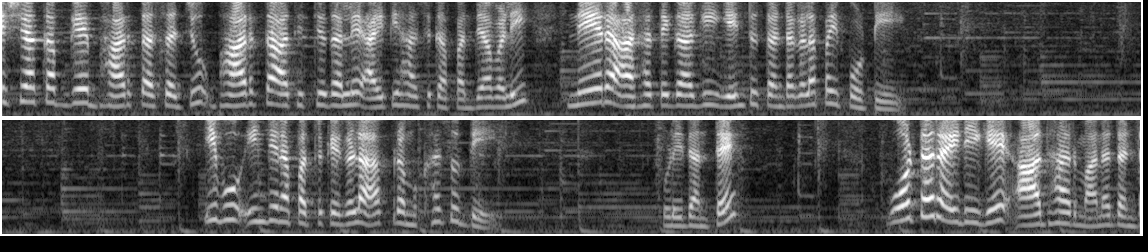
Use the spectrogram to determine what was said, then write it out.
ಏಷ್ಯಾ ಕಪ್ಗೆ ಭಾರತ ಸಜ್ಜು, ಭಾರತ ಆತಿಥ್ಯದಲ್ಲೇ ಐತಿಹಾಸಿಕ ಪಂದ್ಯಾವಳಿ, ನೇರ ಅರ್ಹತೆಗಾಗಿ ಎಂಟು ತಂಡಗಳ ಪೈಪೋಟಿ. ಇವು ಇಂದಿನ ಪತ್ರಿಕೆಗಳ ಪ್ರಮುಖ ಸುದ್ದಿ. ಉಳಿದಂತೆ, ವೋಟರ್ ಐಡಿಗೆ ಆಧಾರ್ ಮಾನದಂಡ,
